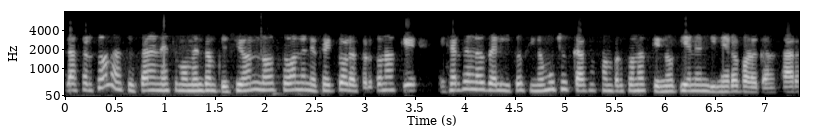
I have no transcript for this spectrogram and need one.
las personas que están en este momento en prisión no son, en efecto, las personas que ejercen los delitos, sino muchos casos son personas que no tienen dinero para alcanzar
